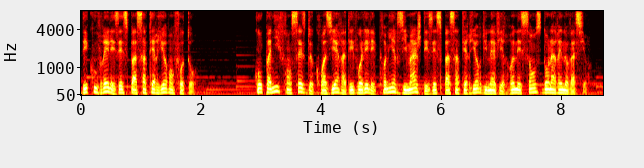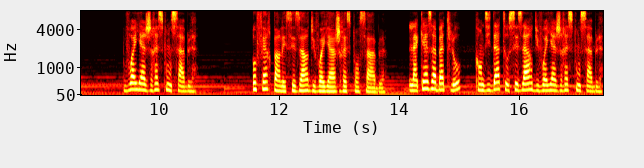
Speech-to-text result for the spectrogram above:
découvrez les espaces intérieurs en photo. Compagnie française de croisière a dévoilé les premières images des espaces intérieurs du navire Renaissance dont la rénovation. Voyage responsable. Offert par les Césars du voyage responsable. La Casa Batlló, candidate au César du voyage responsable.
